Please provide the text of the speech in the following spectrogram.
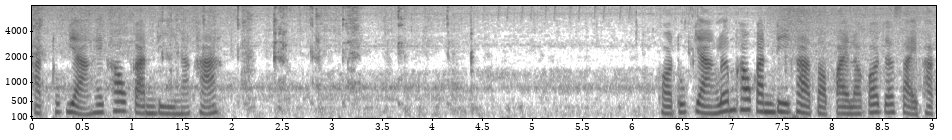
ผัดทุกอย่างให้เข้ากันดีนะคะ พอทุกอย่างเริ่มเข้ากันดีค่ะ ต่อไปเราก็จะใส่ผัก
